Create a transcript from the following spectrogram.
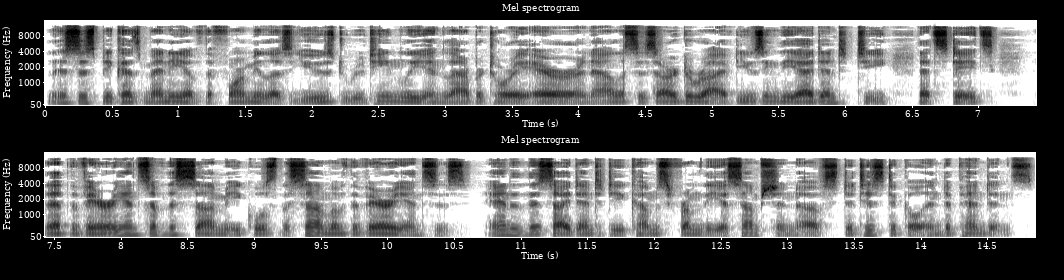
This is because many of the formulas used routinely in laboratory error analysis are derived using the identity that states that the variance of the sum equals the sum of the variances, and this identity comes from the assumption of statistical independence.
